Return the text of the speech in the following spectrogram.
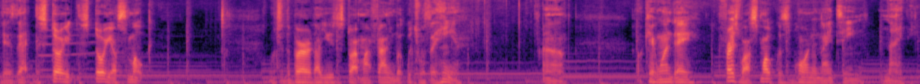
There's that, the story, the story of smoke, which is the bird I used to start my family with, which was a hen. Um, Okay, one day, first of all, Smoke was born in 1990.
